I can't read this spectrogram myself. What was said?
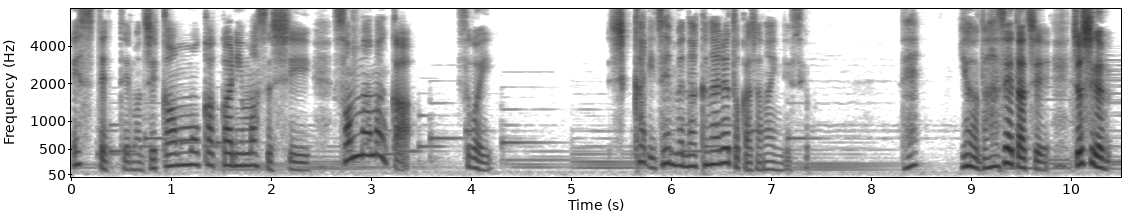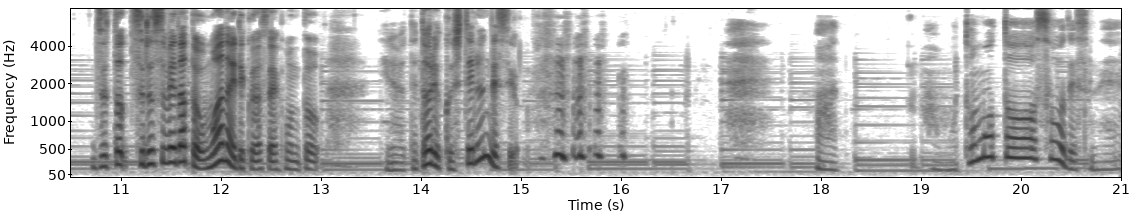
エステってまあ時間もかかりますしそんななんかすごいしっかり全部なくなるとかじゃないんですよ。ね？いや男性たち女子がずっとつるすべだと思わないでください本当。いろいろね努力してるんですよ。まあもともとそうですね。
